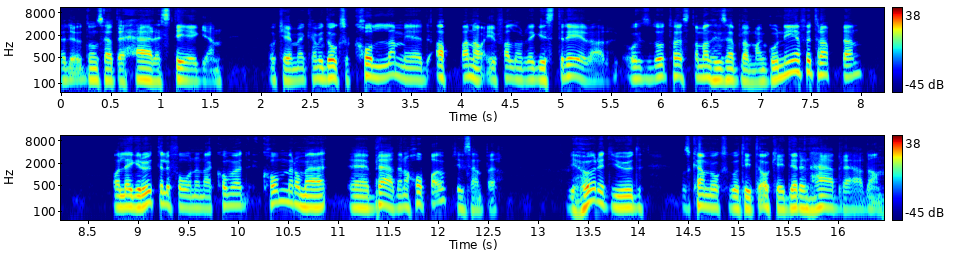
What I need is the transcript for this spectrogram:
eller de säger att det här är stegen. Okej, men kan vi då också kolla med apparna ifall de registrerar? Och då testar man till exempel att man går ner för trappen och lägger ut telefonerna. Kommer, kommer de här eh, brädorna hoppa upp till exempel? Vi hör ett ljud och så kan vi också gå och titta, okej okay, det är den här brädan.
